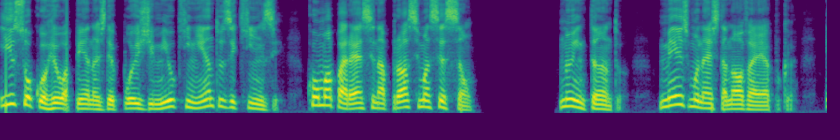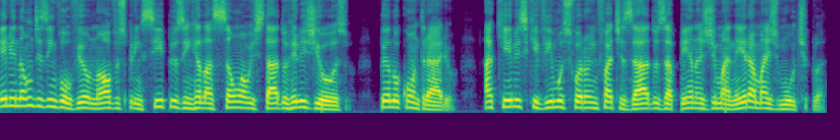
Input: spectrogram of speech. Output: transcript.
Isso ocorreu apenas depois de 1515, como aparece na próxima seção. No entanto, mesmo nesta nova época, ele não desenvolveu novos princípios em relação ao estado religioso, pelo contrário, aqueles que vimos foram enfatizados apenas de maneira mais múltipla.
